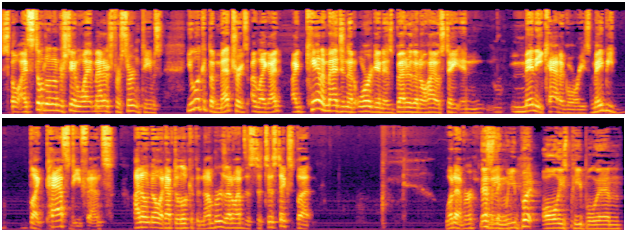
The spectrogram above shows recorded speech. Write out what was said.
So I still don't understand why it matters for certain teams. You look at the metrics, I- like I I can't imagine that Oregon is better than Ohio State in many categories. Maybe like pass defense. I don't know. I'd have to look at the numbers. I don't have the statistics, but whatever. That's I the thing. When you put all these people in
